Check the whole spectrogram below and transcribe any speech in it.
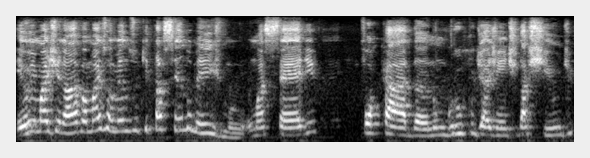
Eu imaginava mais ou menos o que está sendo mesmo, uma série focada num grupo de agentes da Shield.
